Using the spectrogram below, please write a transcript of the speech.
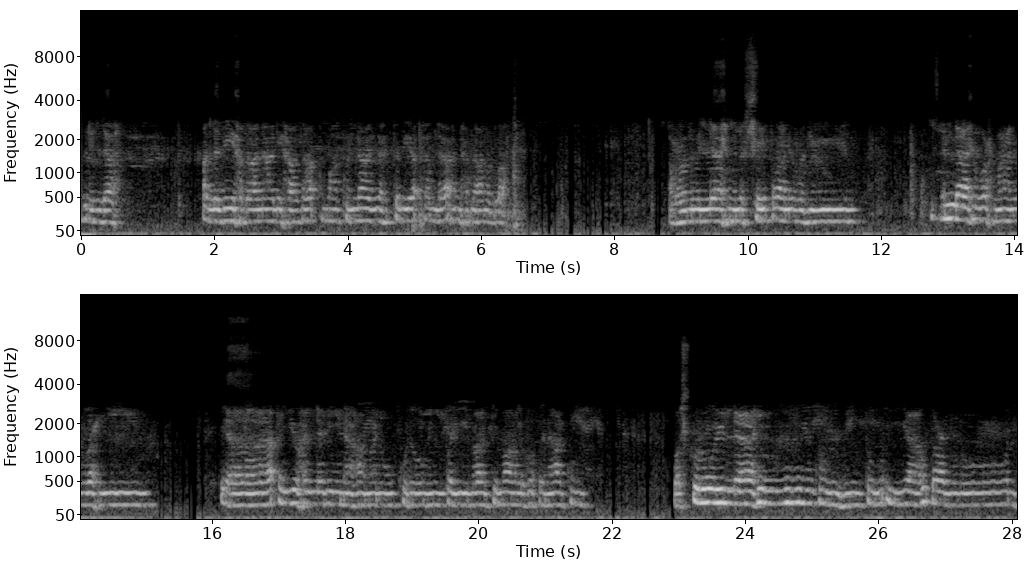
الحمد لله الذي هدانا لهذا وما كنا لنهتدي لولا أن هدانا الله. أعوذ بالله من الشيطان الرجيم. بسم الله الرحمن الرحيم. يا أيها الذين آمنوا كلوا من طيبات ما رزقناكم واشكروا لله إن كنتم إياه تعبدون.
